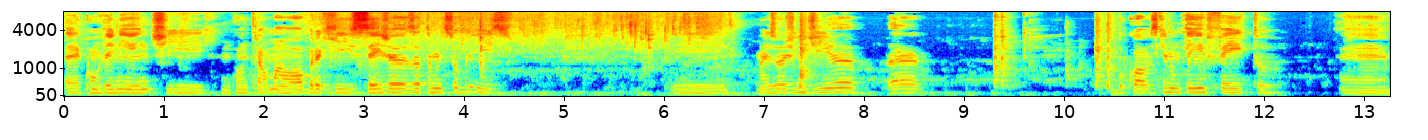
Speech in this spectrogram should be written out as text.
é conveniente encontrar uma obra que seja exatamente sobre isso. E, mas hoje em dia, é, Bukowski não tem efeito é,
